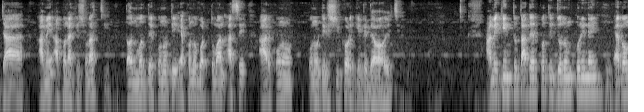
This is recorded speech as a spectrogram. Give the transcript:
যা আমি আপনাকে শোনাচ্ছি। তন্মধ্যে কোনোটি এখনও বর্তমান আছে আর কোনো, কোনোটির শিকড় কেটে দেওয়া হয়েছে। আমি কিন্তু তাদের প্রতি জুলুম করি নাই এবং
